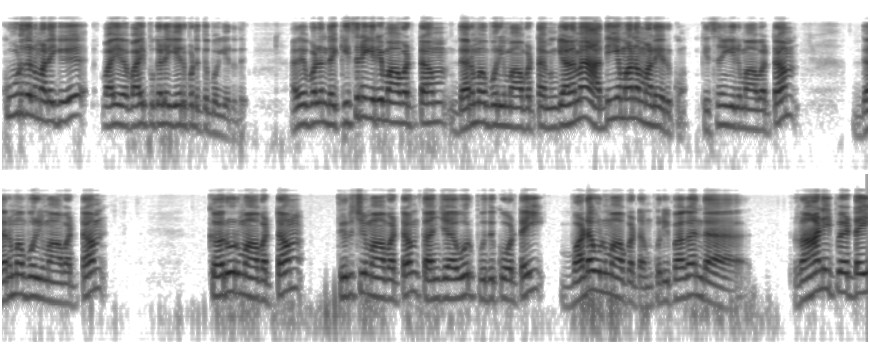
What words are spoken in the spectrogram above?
கூடுதல் மழைக்கு வாய் வாய்ப்புகளை ஏற்படுத்த போகிறது. அதே போல் இந்த கிருஷ்ணகிரி மாவட்டம் தருமபுரி மாவட்டம் இங்கே எல்லாமே அதிகமான மழை இருக்கும். கிருஷ்ணகிரி மாவட்டம் தருமபுரி மாவட்டம் கரூர் மாவட்டம் திருச்சி மாவட்டம் தஞ்சாவூர் புதுக்கோட்டை வட மாவட்டம். குறிப்பாக இந்த ராணிப்பேட்டை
